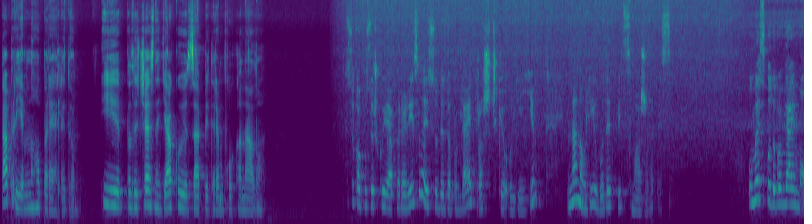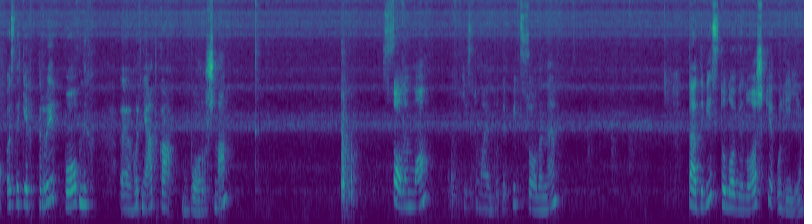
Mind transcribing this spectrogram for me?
та приємного перегляду. І величезне дякую за підтримку каналу. Всю капусточку я перерізала і сюди додаю трошечки олії. І вона на олії буде підсмажуватись. У миску додаємо ось таких три повних е, горнятка борошна. Солимо. Тісто має бути підсолене. Та 2 столові ложки олії.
